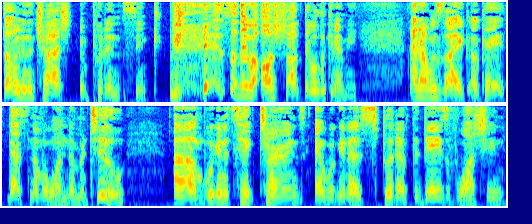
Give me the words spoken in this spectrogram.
throw it in the trash, and put it in the sink. so they were all shocked. They were looking at me. And I was like, okay, that's number one. Number two, um, we're going to take turns and we're going to split up the days of washing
